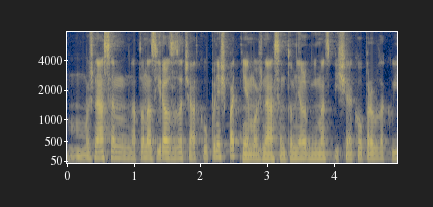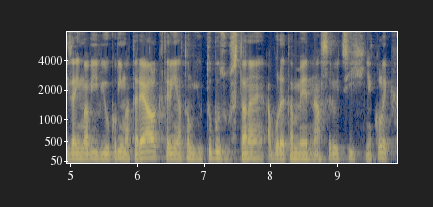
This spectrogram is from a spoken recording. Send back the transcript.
Možná jsem na to nazíral za začátku úplně špatně, možná jsem to měl vnímat spíše jako opravdu takový zajímavý výukový materiál, který na tom YouTube zůstane a bude tam i následujících několik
